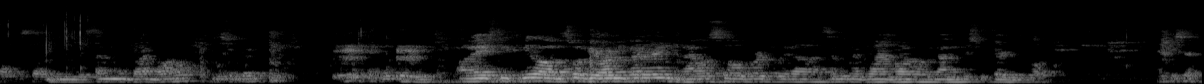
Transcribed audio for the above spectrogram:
Office of the Assemblyman Brian Barnwell, District Thirty. My name is Steve Camilo. I'm a twelve-year Army veteran, and I also work with uh, Assemblyman Brian Barnwell down in District Thirty as well. Thank you, sir.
